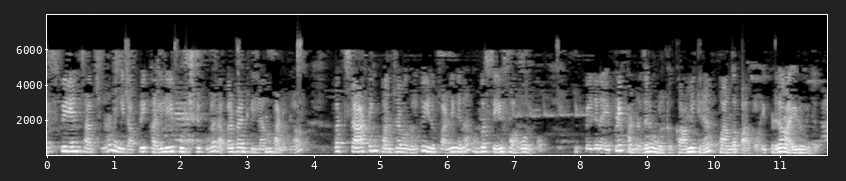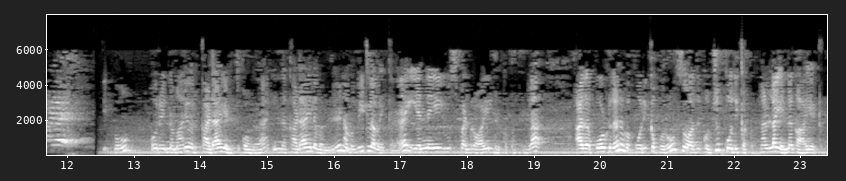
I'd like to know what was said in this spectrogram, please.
எக்ஸ்பீரியன்ஸ் ஆச்சுன்னா நீங்கள் இதை அப்படியே கையிலேயே பிடிச்சிட்டு கூட ரப்பர் பேண்ட் இல்லாமல் பண்ணிக்கலாம். பட் ஸ்டார்டிங் பண்ணுறவங்களுக்கு இது பண்ணீங்கன்னா ரொம்ப சேஃபாகவும் இருக்கும். இப்போ இதை நான் எப்படி பண்ணுறதுன்னு உங்களுக்கு காமிக்கிறேன். வாங்க பார்க்கலாம். இப்படிதான் ஆயிடும் இது. இப்போ ஒரு இந்த மாதிரி ஒரு கடாய் எடுத்துக்கோங்க. இந்த கடாயில வந்து நம்ம வீட்ல வைக்கிற எண்ணெயை யூஸ் பண்ற ஆயில் இருக்கு பாத்தீங்களா? அதை போட்டு தான் நம்ம பொரிக்க போறோம். ஸோ அது கொஞ்சம் கொதிக்கட்டும். நல்லா எண்ணெய் காயட்டும்.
